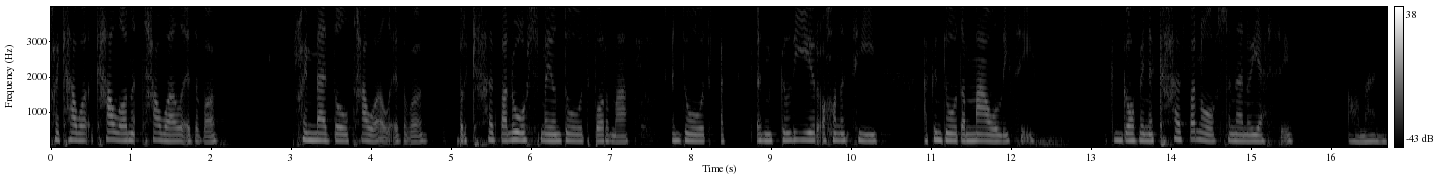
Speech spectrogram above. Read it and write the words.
Rhoi calon tawel iddo fo. Rhoi meddwl tawel iddo fo. A bod y cyfan oll mae o'n dod bore yma yn dod a yn glir ohono ti ac yn dod â mawl i ti. Ac yn gofyn y cyfan oll yn enw Iesu. Amen.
